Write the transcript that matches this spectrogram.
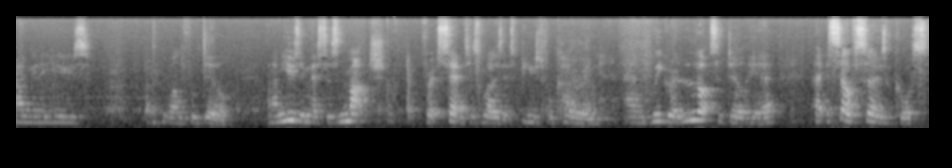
I'm going to use the wonderful dill. And I'm using this as much for its scent as well as its beautiful colouring. And we grow lots of dill here. Uh, it self-sows, of course,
